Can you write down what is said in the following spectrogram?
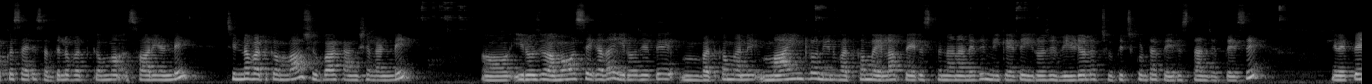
ఒక్కసారి సద్దుల బతుకమ్మ సారీ అండి చిన్న బతుకమ్మ శుభాకాంక్షలు అండి ఈరోజు అమావాస్య కదా ఈరోజు అయితే బతుకమ్మ బతుకమ్మని మా ఇంట్లో నేను బతుకమ్మ ఎలా పేరుస్తున్నాను అనేది మీకైతే ఈరోజు వీడియోలో చూపించుకుంటా పేరుస్తా అని చెప్పేసి నేనైతే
